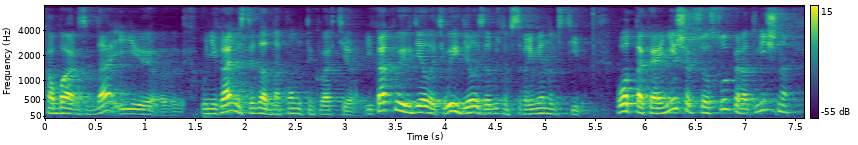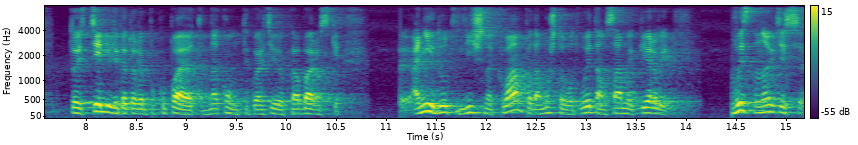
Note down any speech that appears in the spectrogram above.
Хабаровск, да, и э, уникальность это однокомнатные квартиры. И как вы их делаете? Вы их делаете, допустим, в современном стиле. Вот такая ниша, все супер, отлично. То есть те люди, которые покупают однокомнатные квартиры в Хабаровске, они идут лично к вам, потому что вот вы там самый первый. Вы становитесь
